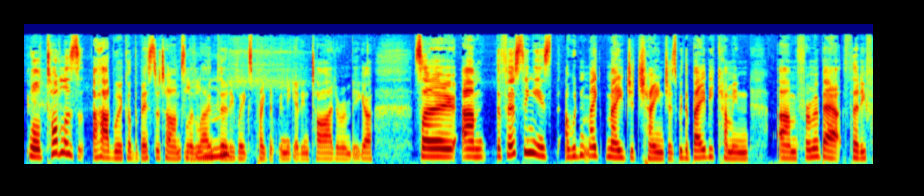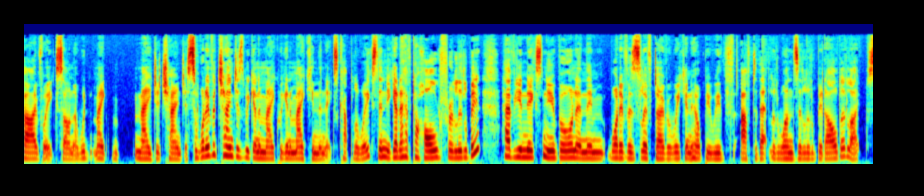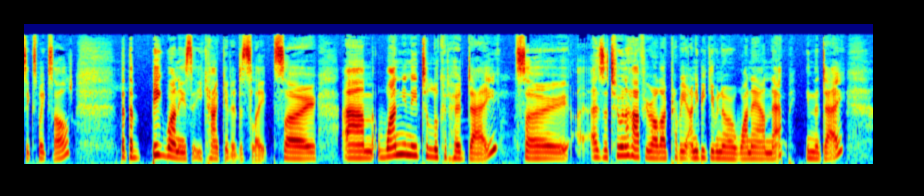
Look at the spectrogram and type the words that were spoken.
Well, toddlers are hard work at the best of times, let alone 30 mm-hmm. weeks pregnant when you're getting tighter and bigger. So, um, the first thing is I wouldn't make major changes with a baby coming um, from about 35 weeks on. I wouldn't make major changes. So, whatever changes we're going to make, we're going to make in the next couple of weeks. Then you're going to have to hold for a little bit, have your next newborn, and then whatever's left over, we can help you with after that little one's a little bit older, like six weeks old. But the big one is that you can't get her to sleep. So, um, one, you need to look at her day. So, as a two and a half year old, I'd probably only be giving her a one hour nap in the day.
